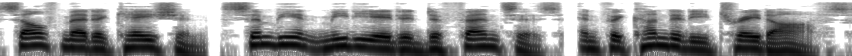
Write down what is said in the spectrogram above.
self-medication, symbiont-mediated defenses, and fecundity trade-offs.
